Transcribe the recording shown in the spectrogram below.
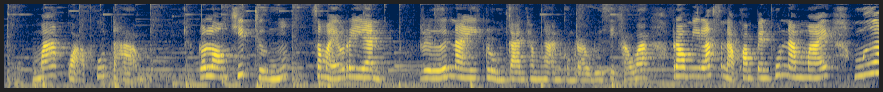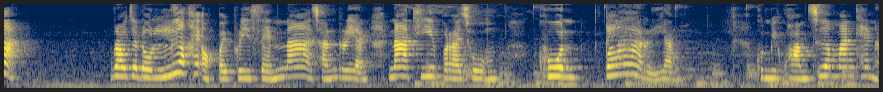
ำมากกว่าผู้ตาม เราลองคิดถึงสมัยเรียน หรือในกลุ่มการทำงานของเราดูสิคะว่า เรามีลักษณะความเป็นผู้นำไหมเมื่อเราจะโดนเลือกให้ออกไปพรีเซนต์หน้าชั้นเรียน หน้าที่ประชุม คุณกล้าหรือยัง คุณมีความเชื่อมั่นแค่ไหน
